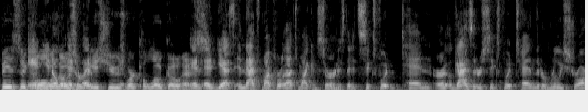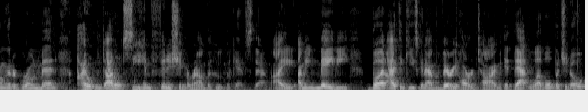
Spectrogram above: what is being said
physical, and you know and those and- are issues where Koloko has. And, and yes, and that's my pro, that's my concern is that it's six foot ten or guys that are six foot ten that are really strong that are grown men. I don't I don't see him finishing around the hoop against them. I I mean maybe, but I think he's going to have a very hard time at that level. But you know,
